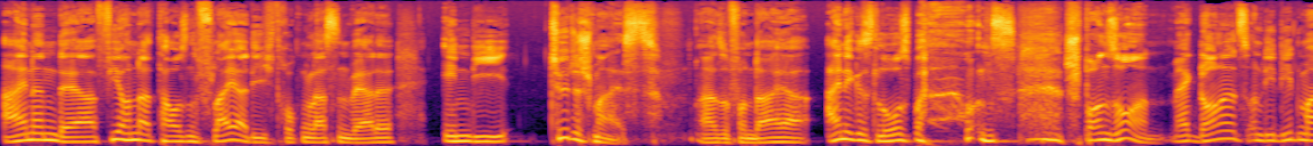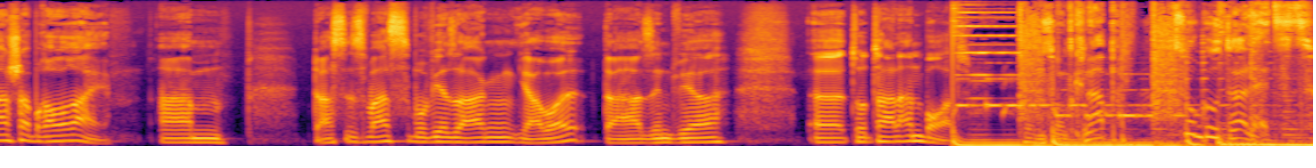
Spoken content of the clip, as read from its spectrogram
einen der 400.000 Flyer, die ich drucken lassen werde, in die Tüte schmeißt. Also von daher einiges los bei uns Sponsoren. McDonalds und die Dietmarscher Brauerei. Ähm, das ist was, wo wir sagen, jawohl, da sind wir äh, total an Bord. Kurz und knapp, zu guter Letzt.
